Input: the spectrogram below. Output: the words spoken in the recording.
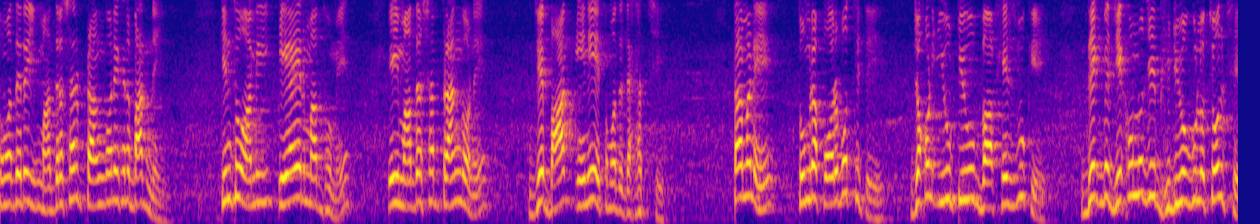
তোমাদের এই মাদ্রাসার প্রাঙ্গণে এখানে বাঘ নেই। কিন্তু আমি এআইয়ের মাধ্যমে এই মাদ্রাসার প্রাঙ্গণে যে বাঘ এনে তোমাদের দেখাচ্ছি, তার মানে তোমরা পরবর্তীতে যখন ইউটিউব বা ফেসবুকে দেখবে যে কোনো যে ভিডিওগুলো চলছে,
